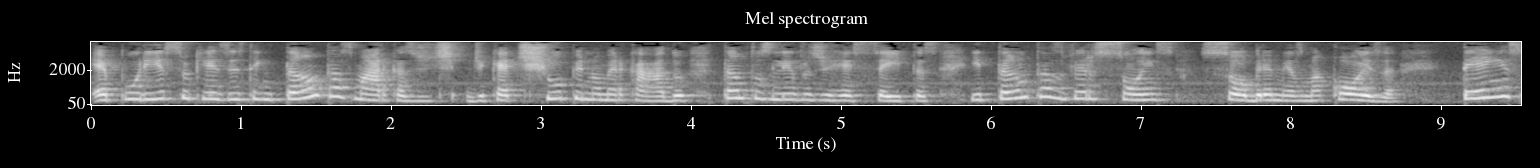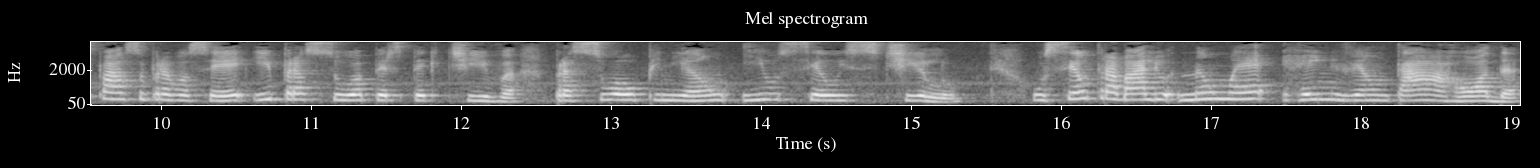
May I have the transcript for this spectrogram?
É por isso que existem tantas marcas de, de ketchup no mercado, tantos livros de receitas e tantas versões sobre a mesma coisa. Tem espaço para você e para sua perspectiva, para sua opinião e o seu estilo. O seu trabalho não é reinventar a roda,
